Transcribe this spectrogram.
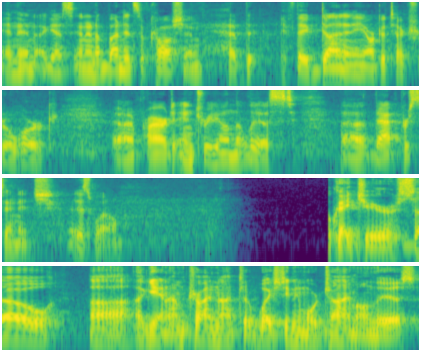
And then, I guess, in an abundance of caution, have, the- if they've done any architectural work uh, prior to entry on the list, uh, that percentage as well. Okay, Chair. So, uh, again, I'm trying not to waste any more time on this.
